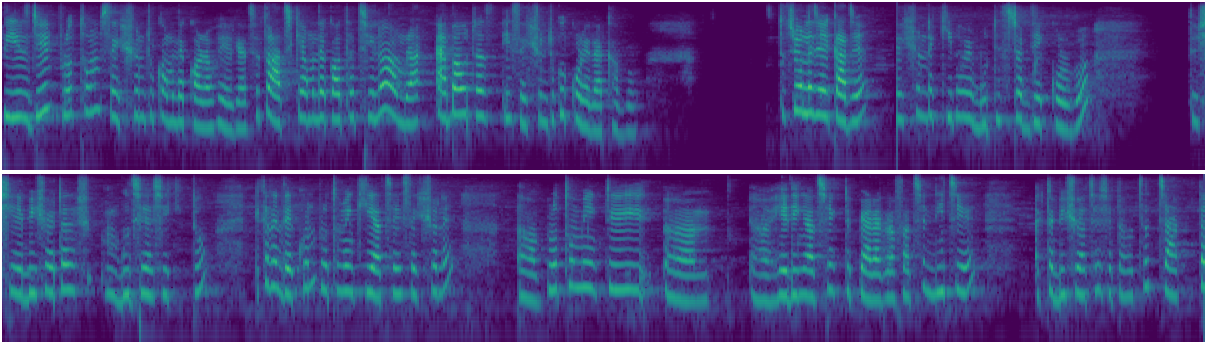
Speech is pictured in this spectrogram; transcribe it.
পিএইচডির প্রথম সেকশনটুকু আমাদের করা হয়ে গেছে। তো আজকে আমাদের কথা ছিল আমরা অ্যাবাউট আস এই সেকশনটুকু করে দেখাবো। তো চলে যাই কাজে। সেকশনটা কীভাবে বুটস্ট্র্যাপ দিয়ে করব? তো সে বিষয়টা বুঝে আসি একটু। এখানে দেখুন, প্রথমে কি আছে এই সেকশনে প্রথমে একটি হেডিং আছে, একটি প্যারাগ্রাফ আছে। নিচে একটা বিষয় আছে, সেটা হচ্ছে চারটা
